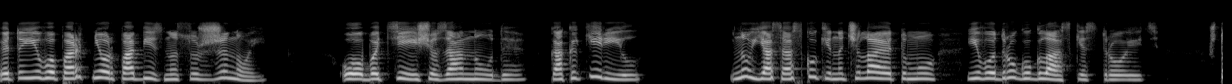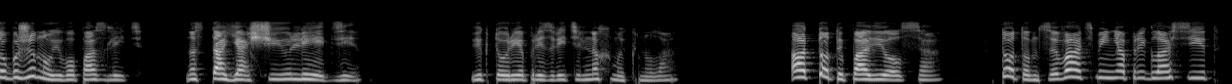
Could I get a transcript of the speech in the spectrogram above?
Это его партнер по бизнесу с женой. Оба те еще зануды, как и Кирилл. Ну, я со скуки начала этому его другу глазки строить, чтобы жену его позлить, настоящую леди. Виктория презрительно хмыкнула. А то ты повелся. То танцевать меня пригласит,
